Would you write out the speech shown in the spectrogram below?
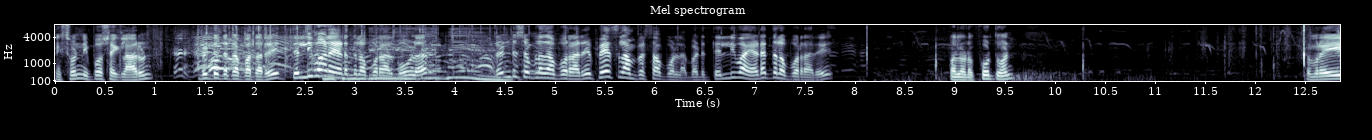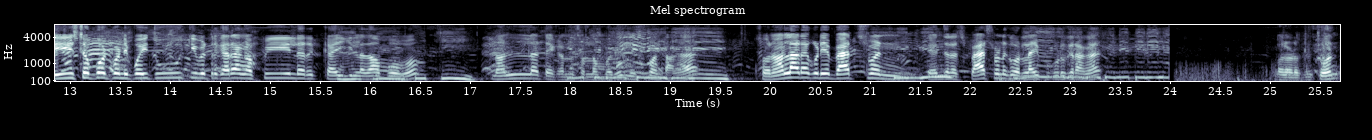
நெக்ஸ்ட் ஒன் இப்போ சைக்கிள் அருண். விட்டு தட்ட பார்த்தாரு. தெளிவான இடத்துல போகிறாரு பவுலர் ரெண்டு ஸ்டெப்பில் தான் போகிறாரு பேசலாம் பெருசாக போடல பட் தெளிவாக இடத்துல போகிறாரு அவளோட ஃபோர்த் ஒன் நம்ம ஸ்டெப் சப்போர்ட் பண்ணி போய் தூக்கி விட்டுருக்காரு. அங்கே ஃபீல்டர் கையில் தான் போகும். நல்ல டேக்கர்னு சொல்லும் போது மிஸ் பண்ணிட்டாங்க. ஸோ நல்லா ஆடக்கூடிய பேட்ஸ்மேன் டேஞ்சரஸ் பேட்ஸ்மேனுக்கு ஒரு லைஃப் கொடுக்குறாங்க. அவரோட ஃபிஃப்த் ஒன்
